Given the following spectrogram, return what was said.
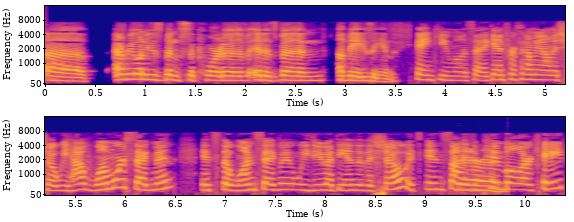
Uh, everyone who's been supportive. It has been amazing. Thank you, Melissa, again for coming on the show. We have one more segment. It's the one segment we do at the end of the show. It's inside yeah. the pinball arcade,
